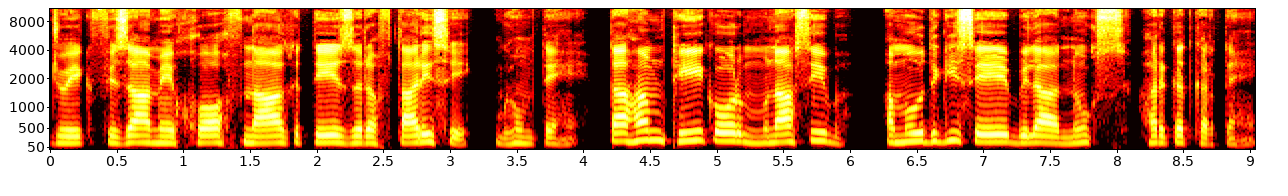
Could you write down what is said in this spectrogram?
جو ایک فضا میں خوفناک تیز رفتاری سے گھومتے ہیں۔ تاہم ٹھیک اور مناسب آمودگی سے بلا نقص حرکت کرتے ہیں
